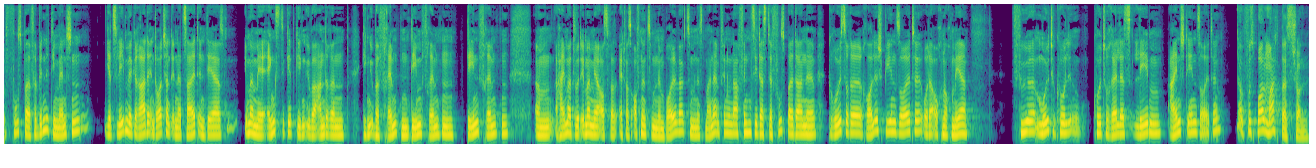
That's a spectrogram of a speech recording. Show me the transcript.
Fußball verbindet die Menschen. Jetzt leben wir gerade in Deutschland in der Zeit, in der es immer mehr Ängste gibt gegenüber anderen, gegenüber Fremden, dem Fremden, den Fremden. Ähm, Heimat wird immer mehr aus was, etwas Offenen zu einem Bollwerk, zumindest meiner Empfindung nach. Finden Sie, dass der Fußball da eine größere Rolle spielen sollte oder auch noch mehr für multikulturelles Leben einstehen sollte? Ja, Fußball macht das schon.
